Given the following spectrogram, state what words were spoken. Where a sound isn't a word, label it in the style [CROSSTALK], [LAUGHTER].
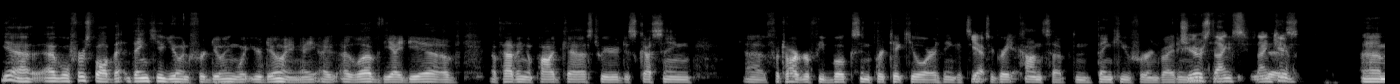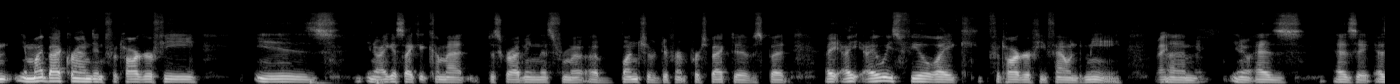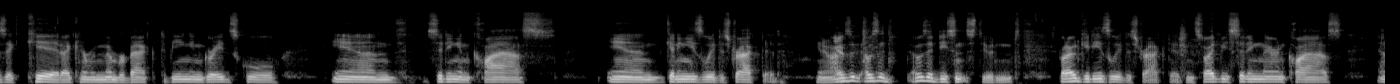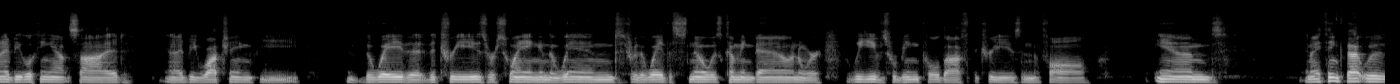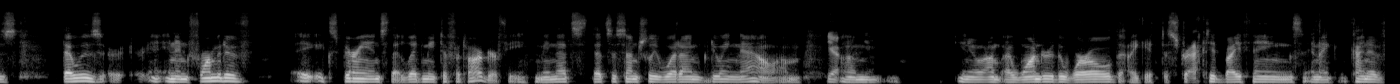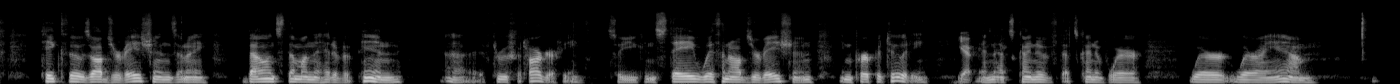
Yeah, uh, well, first of all, th- thank you, Ewan, for doing what you're doing. I, I, I love the idea of of having a podcast where you're discussing uh, photography books in particular. I think it's, yep. it's a great concept, and thank you for inviting Cheers, me. Cheers, thanks, thank this. you. Um, you know, my background in photography is, you know, I guess I could come at describing this from a, a bunch of different perspectives, but I, I, I, always feel like photography found me. Right. Um, you know, as as a as a kid, I can remember back to being in grade school and sitting in class and getting easily distracted you know, yep. I was a, I was a I was a decent student, but I would get easily distracted, and so I'd be sitting there in class, and I'd be looking outside, and I'd be watching the the way the, the trees were swaying in the wind, or the way the snow was coming down, or leaves were being pulled off the trees in the fall, and and I think that was that was uh, an informative experience that led me to photography. I mean, that's that's essentially what I'm doing now. Um, yeah. Um, you know I'm, i wander the world i get distracted by things and i kind of take those observations and i balance them on the head of a pin uh, through photography. So you can stay with an observation in perpetuity. Yeah and that's kind of that's kind of where where where i am.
